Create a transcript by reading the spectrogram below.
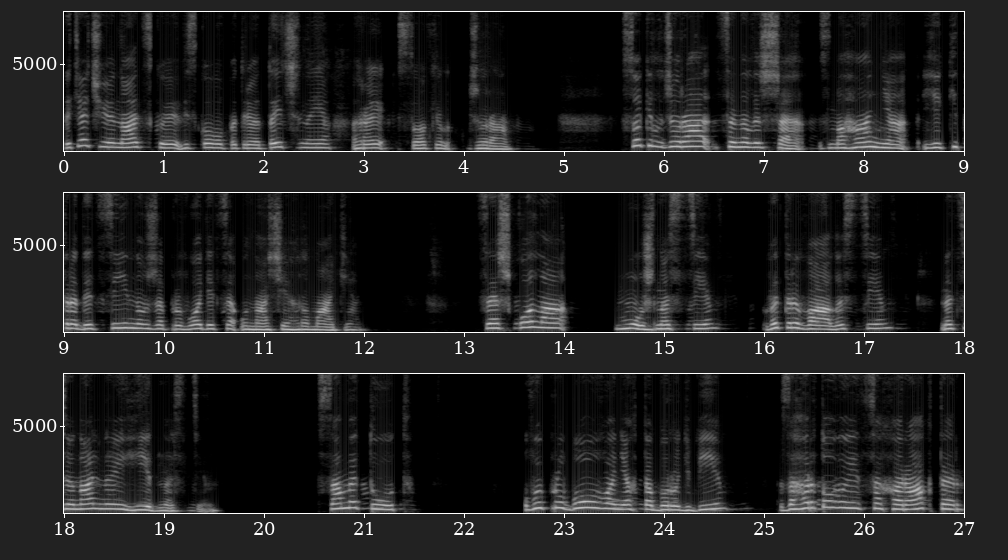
дитячо-юнацької військово-патріотичної гри Сокіл Джура. Сокіл Джура це не лише змагання, які традиційно вже проводяться у нашій громаді. Це школа мужності, витривалості, національної гідності. Саме тут, у випробовуваннях та боротьбі, загартовується характер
